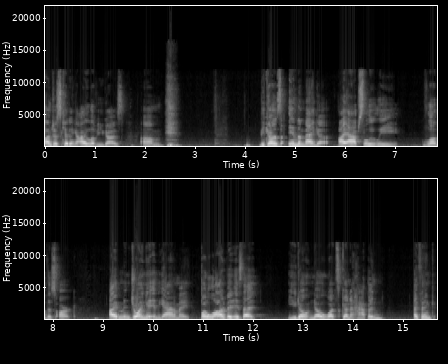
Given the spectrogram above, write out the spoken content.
I'm just kidding. I love you guys. Um, because in the manga, I absolutely love this arc. I'm enjoying it in the anime, but a lot of it is that you don't know what's going to happen, I think.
